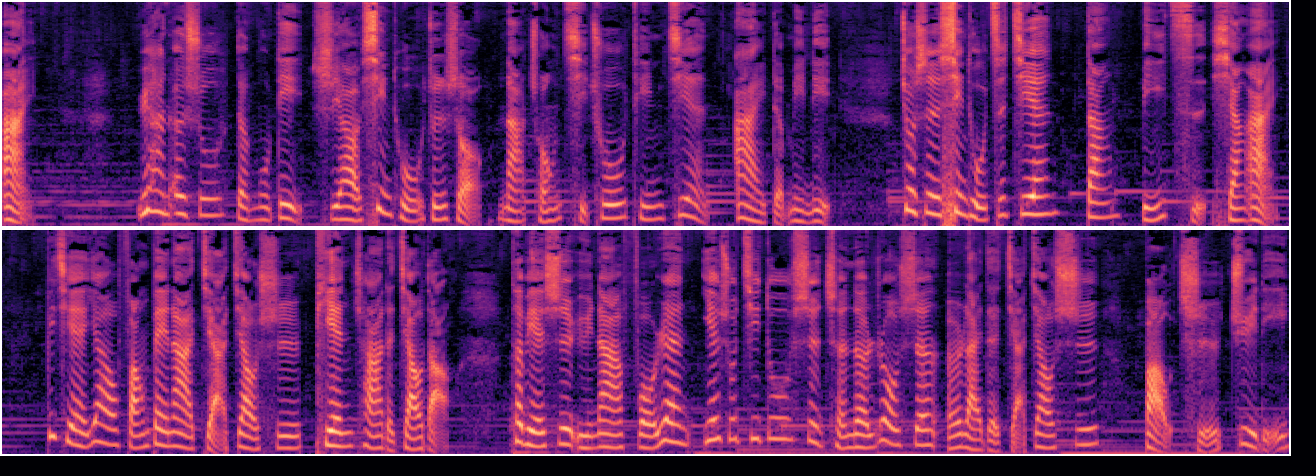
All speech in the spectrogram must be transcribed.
爱。约翰二书的目的是要信徒遵守那从起初听见爱的命令，就是信徒之间当彼此相爱，并且要防备那假教师偏差的教导。特别是与那否认耶稣基督是成了肉身而来的假教师保持距离。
